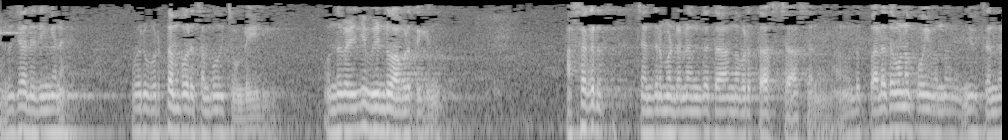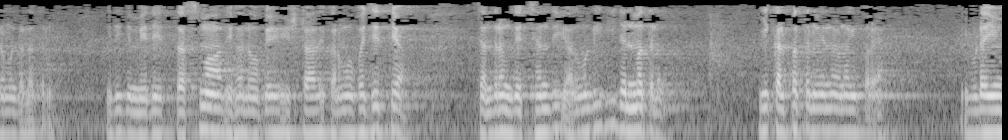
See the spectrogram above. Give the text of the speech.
എന്നുവെച്ചാൽ ഇതിങ്ങനെ ഒരു വൃത്തം പോലെ സംഭവിച്ചുകൊണ്ടേയിരിക്കും ഒന്ന് കഴിഞ്ഞ് വീണ്ടും ആവർത്തിക്കുന്നു. അസകൃത് ചന്ദ്രമണ്ഡലം ഗതാന്ന വൃത്താശ്ചാസൻ അതുകൊണ്ട് പലതവണ പോയി വന്നു കഴിഞ്ഞു ചന്ദ്രമണ്ഡലത്തിൽ ഇത് ഗമ്യതി തസ്മാദിഹ ലോകെ ഇഷ്ടാദി കർമ്മ ഉപചിത്യ ചന്ദ്രം ഗച്ഛന്തി. അതുകൊണ്ട് ഈ ജന്മത്തിലും ഈ കൽപ്പത്തിനും എന്ന് വേണമെങ്കിൽ പറയാം. ഇവിടെയും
